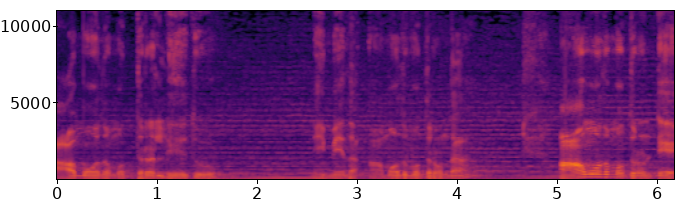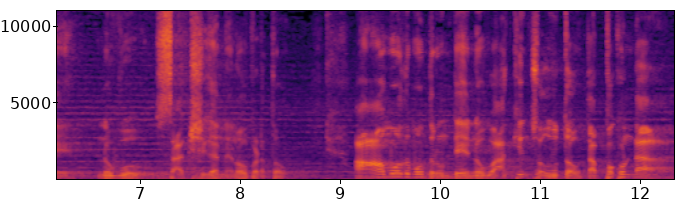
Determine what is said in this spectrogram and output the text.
ఆమోదముద్ర లేదు. నీ మీద ఆమోదముద్ర ఉందా? ఆమోదముద్ర ఉంటే నువ్వు సాక్షిగా నిలవబడతావు. ఆ ఆమోదముద్ర ఉంటే నువ్వు వాక్యం చదువుతావు తప్పకుండా.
